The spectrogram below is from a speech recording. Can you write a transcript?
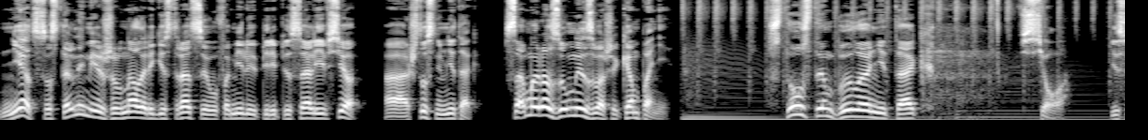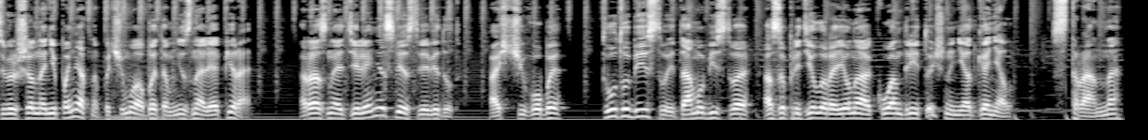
Нет, с остальными из журнала регистрации его фамилию переписали и все. А что с ним не так? Самый разумный из вашей компании. С Толстым было не так... все. И совершенно непонятно, почему об этом не знали опера. Разные отделения следствия ведут. А с чего бы? Тут убийство и там убийство, а за пределы района Аку Андрей точно не отгонял. Странно.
